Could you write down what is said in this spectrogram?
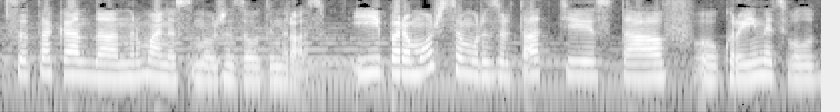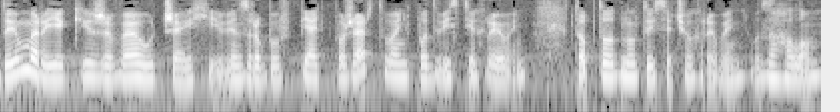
це така да, нормальна сума вже за один раз. І переможцем у результаті став українець Володимир, який живе у Чехії. Він зробив 5 пожертвувань по 200 гривень, тобто одну тисячу гривень загалом.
